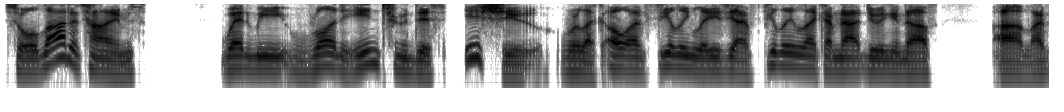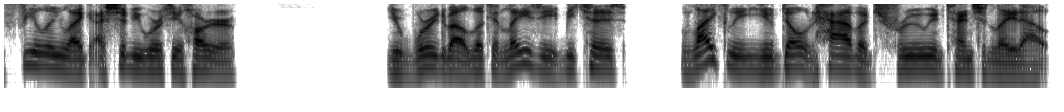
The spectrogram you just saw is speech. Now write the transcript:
So a lot of times when we run into this issue, we're like, oh, I'm feeling lazy. I'm feeling like I'm not doing enough. Um, I'm feeling like I should be working harder. You're worried about looking lazy because likely you don't have a true intention laid out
